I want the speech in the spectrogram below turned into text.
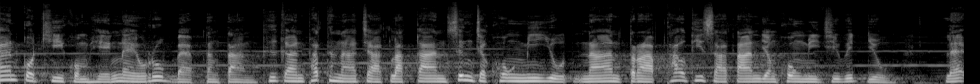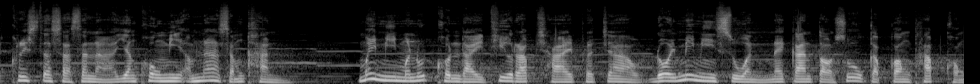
การกดขี่ข่มเหงในรูปแบบต่างๆ คือการพัฒนาจากหลักการซึ่งจะคงมีอยู่นานตราบเท่าที่ซาตานยังคงมีชีวิตอยู่ และคริสตศาสนายังคงมีอำนาจสำคัญ ไม่มีมนุษย์คนใดที่รับใช้พระเจ้า โดยไม่มีส่วนในการต่อสู้กับกองทัพของ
